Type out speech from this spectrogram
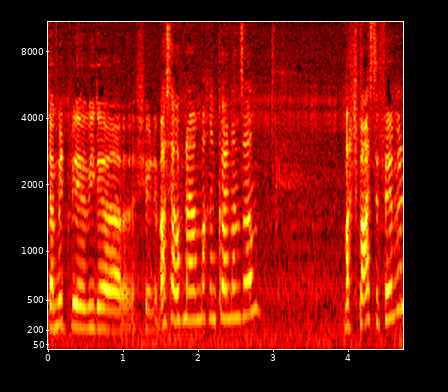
damit wir wieder schöne Wasseraufnahmen machen können und so. Macht Spaß zu filmen.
